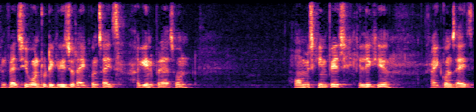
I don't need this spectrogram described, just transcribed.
And once you want to decrease your icon size again press on home screen page click here icon size.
